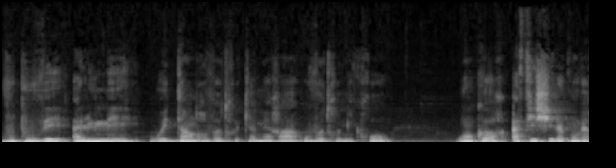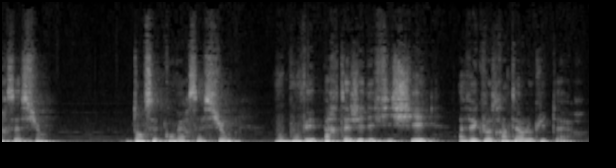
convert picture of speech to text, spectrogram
Vous pouvez allumer ou éteindre votre caméra ou votre micro, ou encore afficher la conversation. Dans cette conversation, vous pouvez partager des fichiers avec votre interlocuteur.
